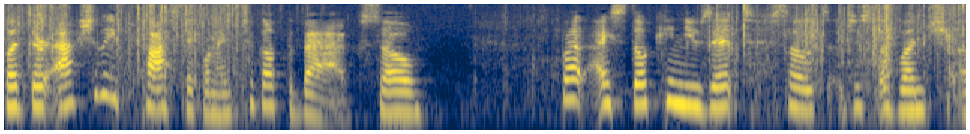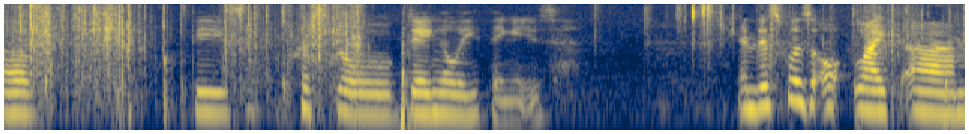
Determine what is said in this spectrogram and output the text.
but they're actually plastic when I took out the bag. So but I still can use it. So it's just a bunch of these crystal dangly thingies. And this was like, um,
